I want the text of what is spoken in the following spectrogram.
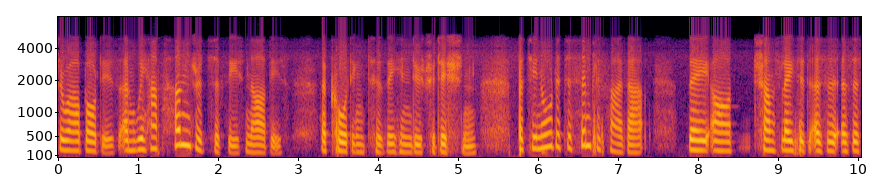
through our bodies, and we have hundreds of these nadis according to the Hindu tradition. But in order to simplify that, they are translated as a, as a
